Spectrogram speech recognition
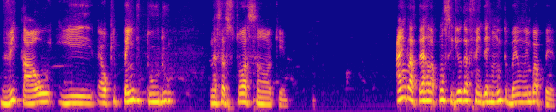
vital e é o que pende tudo nessa situação aqui. A Inglaterra conseguiu defender muito bem o Mbappé.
